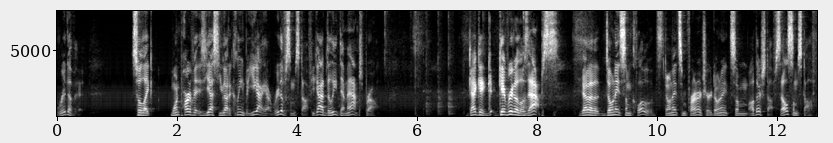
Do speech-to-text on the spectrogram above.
rid of it. So like one part of it is yes, you got to clean, but you got to get rid of some stuff. You got to delete them apps, bro. you Got to get get rid of those apps. You got to donate some clothes, donate some furniture, donate some other stuff, sell some stuff.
